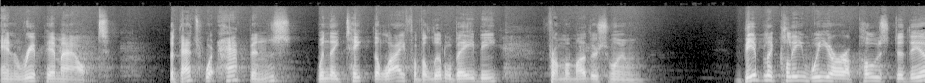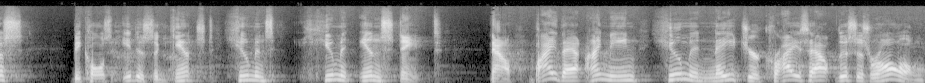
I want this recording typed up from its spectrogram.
and rip him out? But that's what happens when they take the life of a little baby from a mother's womb. Biblically, we are opposed to this because it is against humans, human instinct. Now, by that, I mean human nature cries out, This is wrong.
